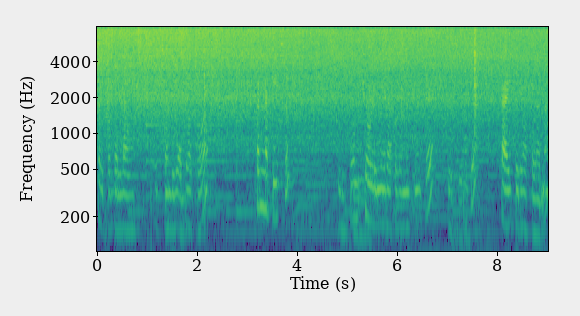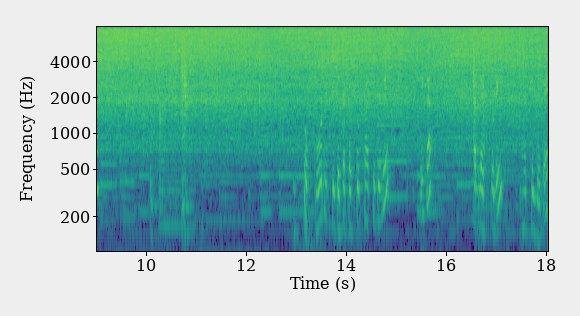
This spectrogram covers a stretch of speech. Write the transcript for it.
ಸ್ವಲ್ಪ ಬೆಲ್ಲ ಇಟ್ಕೊಂಡಿವಿ ಅದು ಹಾಕುವ. ಸಣ್ಣ ಪೀಸು. ಹುಣಸೆಹುಳಿ ನೀರು ಹಾಕೋದನ್ನು ಮತ್ತೆ ಮತ್ತು ಕಾಯಿ ತುರಿ ಹಾಕೊಳ್ಳೋಣ. ಉಪ್ಪು, ರುಚಿಗೆ ತಕ್ಕ ಉಪ್ಪು ಹಾಕಿದ್ದೀವಿ. ಈಗ ಕಡಲೆ ಪುಡಿ ಹಾಕಿದ್ದೀವಿ.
